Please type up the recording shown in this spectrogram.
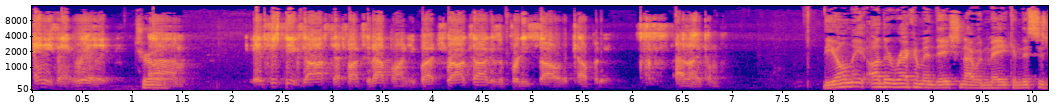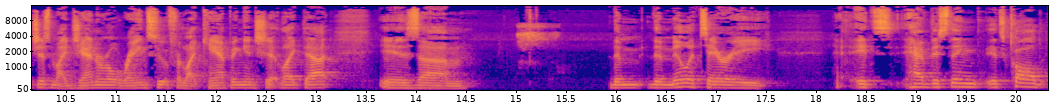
Anything really. True. Um, it's just the exhaust that fucks it up on you. But Frogg Toggs is a pretty solid company. I like them. The only other recommendation I would make, and this is just my general rain suit for like camping and shit like that, is um, the the military. It's have this thing. It's called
